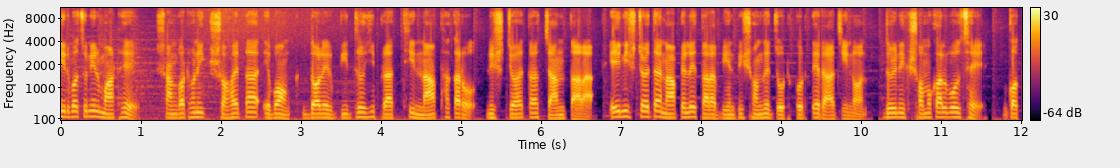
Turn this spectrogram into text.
নির্বাচনের মাঠে সাংগঠনিক সহায়তা এবং দলের বিদ্রোহী প্রার্থী না থাকারও নিশ্চয়তা চান তারা। এই নিশ্চয়তা না পেলে তারা বিএনপির সঙ্গে জোট করতে রাজি নন। দৈনিক সমকাল বলছে, গত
